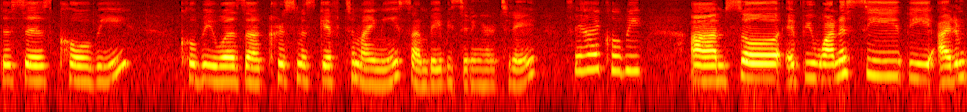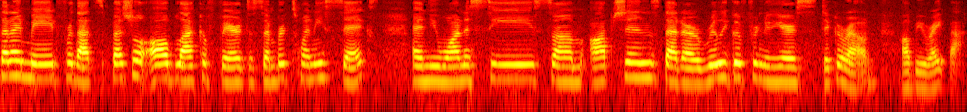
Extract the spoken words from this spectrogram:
This is Kobe. Kobe was a Christmas gift to my niece. I'm babysitting her today. Say hi Kobe. Um, so if you want to see the item that I made for that special all black affair December 26th and you want to see some options that are really good for New Year's, stick around. I'll be right back.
